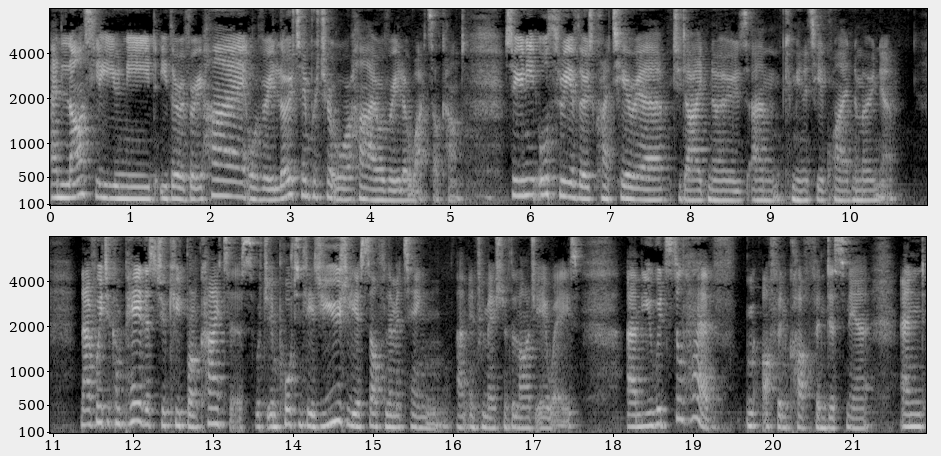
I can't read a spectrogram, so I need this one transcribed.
And lastly, you need either a very high or very low temperature or a high or very low white cell count. So you need all three of those criteria to diagnose um, community acquired pneumonia. Now, if we were to compare this to acute bronchitis, which importantly is usually a self limiting um, inflammation of the large airways, um, you would still have often cough and dyspnea. And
